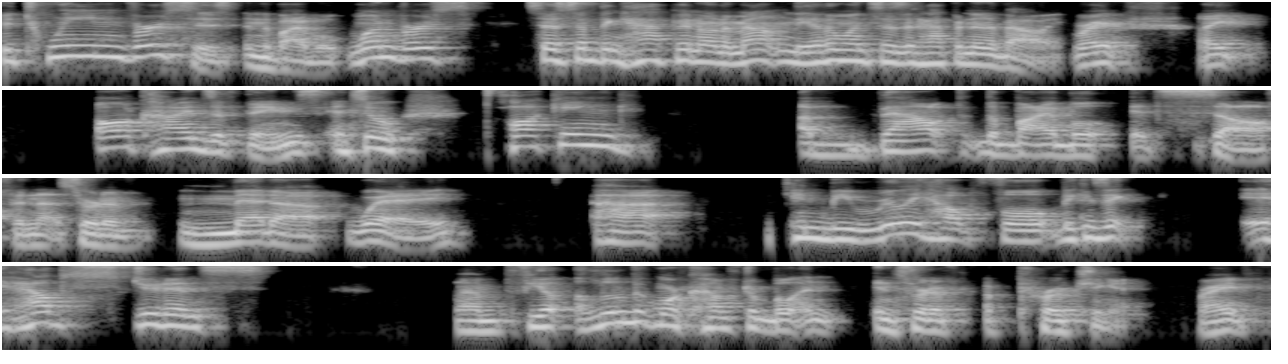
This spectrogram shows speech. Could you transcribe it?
between verses in the Bible. One verse says something happened on a mountain, the other one says it happened in a valley, right? Like all kinds of things. And so talking about the Bible itself in that sort of meta way uh, can be really helpful because it it helps students um, feel a little bit more comfortable in in sort of approaching it, right?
